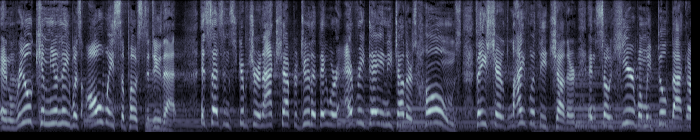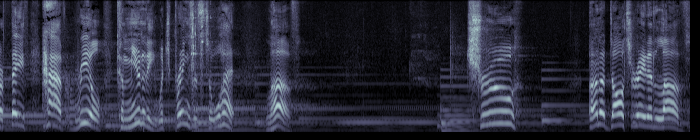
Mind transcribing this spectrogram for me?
And real community was always supposed to do that. It says in scripture in Acts chapter 2 that they were every day in each other's homes. They shared life with each other. And so here, when we build back our faith, have real community, which brings us to what? Love. True, unadulterated love.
